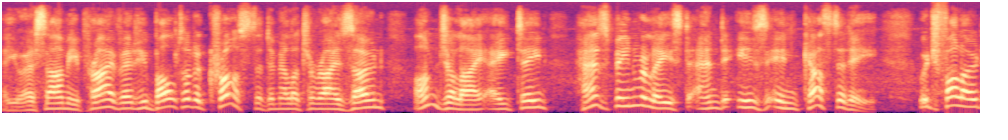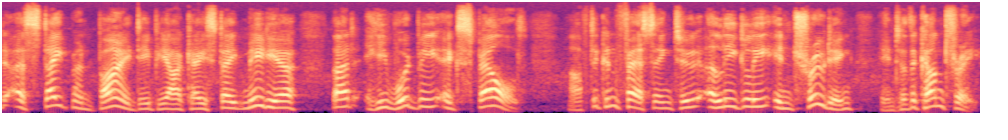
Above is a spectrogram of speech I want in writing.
a U.S. Army private who bolted across the demilitarized zone on July 18, has been released and is in custody which followed a statement by DPRK state media that he would be expelled after confessing to illegally intruding into the country.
